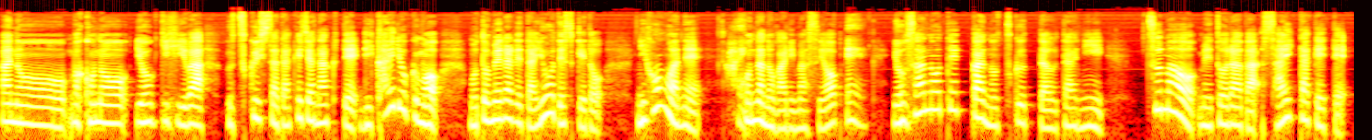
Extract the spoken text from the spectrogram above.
あの、まあ、この楊貴妃は美しさだけじゃなくて理解力も求められたようですけど、日本はね、はい、こんなのがありますよ。ええ、与謝野鉄幹の作った歌に、妻をめとらば咲いたけて、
